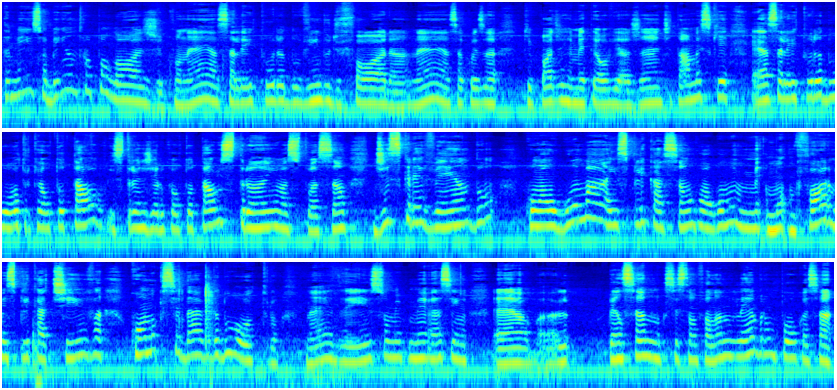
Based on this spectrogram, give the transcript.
Também isso é bem antropológico, né? Essa leitura do vindo de fora, né? Essa coisa que pode remeter ao viajante e tal, mas que é essa leitura do outro que é o total estrangeiro, que é o total estranho à situação, descrevendo com alguma explicação, com alguma forma explicativa como que se dá a vida do outro, né? E isso me, assim, é, pensando no que vocês estão falando, lembra um pouco essa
